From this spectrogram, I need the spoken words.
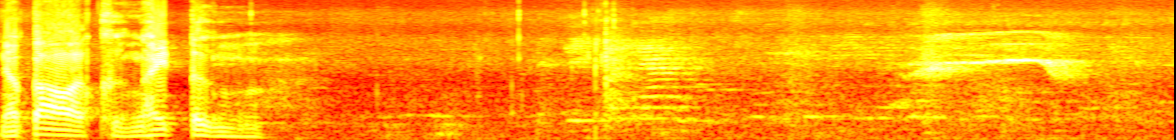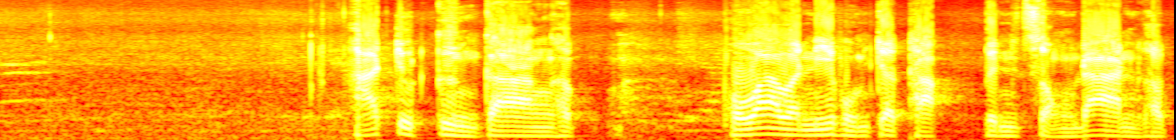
แล้วก็ขึงให้ตึง หาจุดกึ่งกลางครับ เพราะว่าวันนี้ผมจะถักเป็นสองด้านครับ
